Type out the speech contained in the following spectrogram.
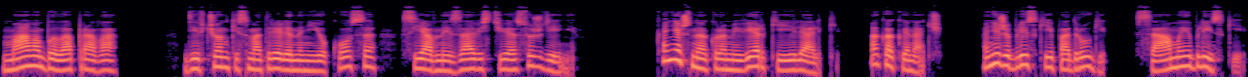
Мама была права. Девчонки смотрели на нее косо, с явной завистью и осуждением. Конечно, кроме Верки и Ляльки. А как иначе? Они же близкие подруги, самые близкие,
